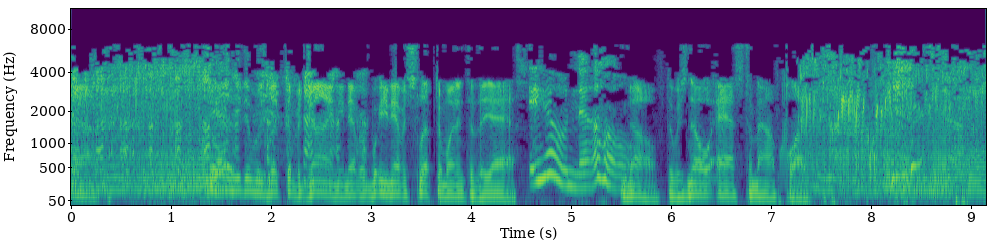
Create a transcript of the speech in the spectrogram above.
Yeah. So all he did was lick the vagina. He never he never slipped and went into the ass. Ew, no. No, there was no ass to mouth play.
